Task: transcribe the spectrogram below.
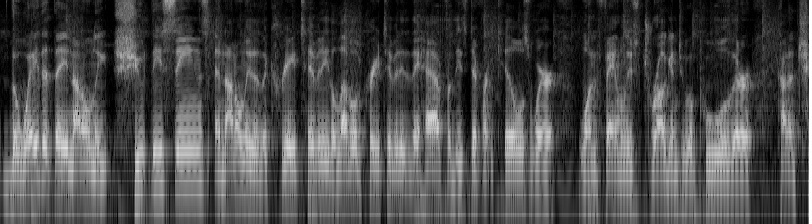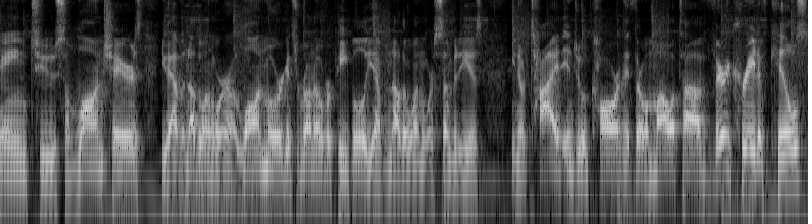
the way that they not only shoot these scenes and not only the creativity, the level of creativity that they have for these different kills where one family's drug into a pool, they're kind of chained to some lawn chairs. You have another one where a lawnmower gets run over people. You have another one where somebody is, you know, tied into a car and they throw a Molotov. Very creative kills.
